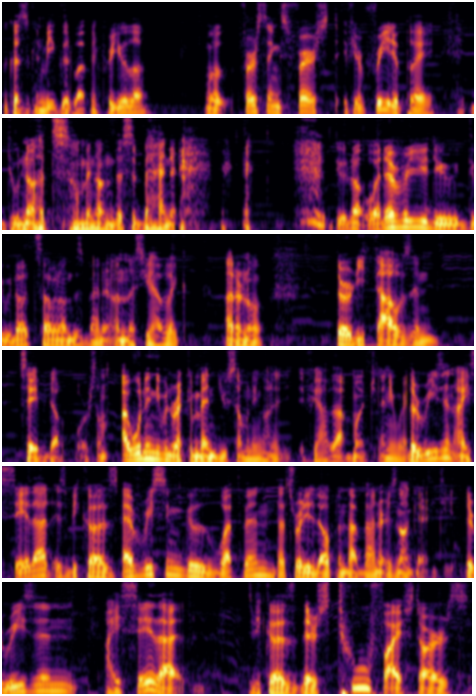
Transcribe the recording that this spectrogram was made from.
because it's going to be a good weapon for eula well, first things first, if you're free to play, do not summon on this banner. do not, whatever you do, do not summon on this banner unless you have like, I don't know, 30,000 saved up or some. I wouldn't even recommend you summoning on it if you have that much anyway. The reason I say that is because every single weapon that's ready to open that banner is not guaranteed. The reason I say that is because there's two 5 stars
